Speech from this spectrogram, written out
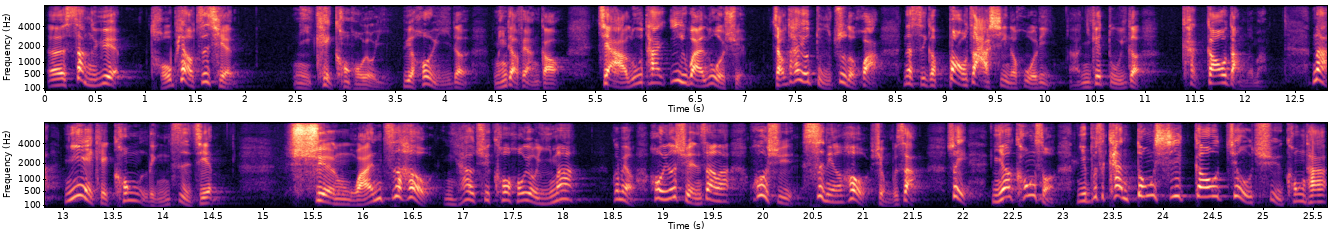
呃上个月投票之前，你可以空侯友谊，因为侯友谊的民调非常高。假如他意外落选，假如他有赌注的话，那是一个爆炸性的获利啊！你可以赌一个看高档的嘛。那你也可以空林志坚，选完之后你还要去空侯友谊吗？看到没有？侯友谊选上了，或许四年后选不上。所以你要空什么？你不是看东西高就去空它。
